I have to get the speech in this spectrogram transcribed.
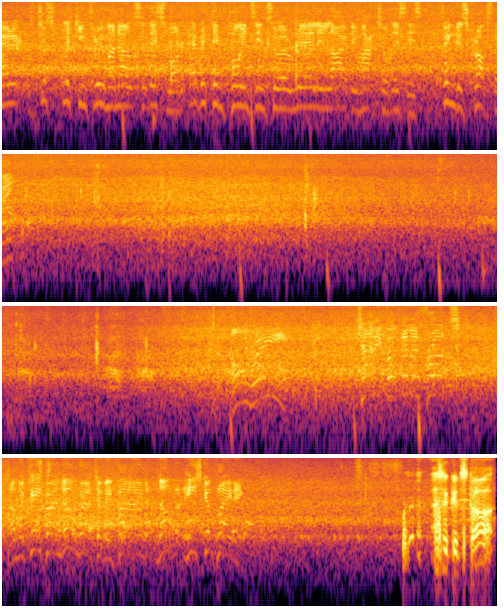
Derek. Just flicking through my notes at this one. Everything pointing to a really lively matchup this is. Fingers crossed, eh? Henri. Can he put them in front? And the keeper nowhere to be found. Not that he's complaining. That's a good start.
